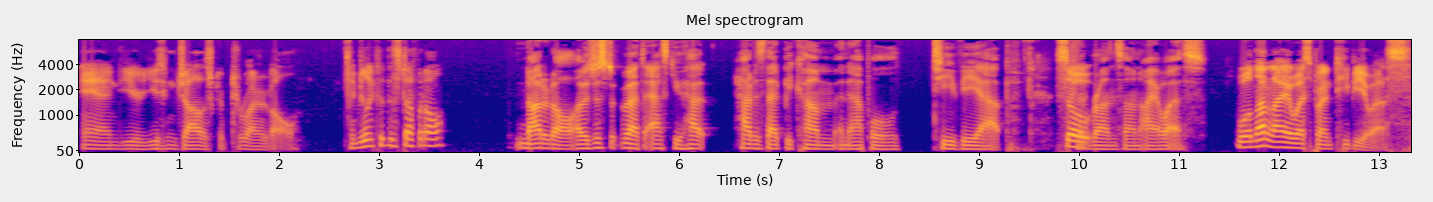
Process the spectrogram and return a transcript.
and you're using JavaScript to run it all. Have you looked at this stuff at all? Not at all. I was just about to ask you how how does that become an Apple TV app So, that runs on iOS, well, not on iOS, but on tvOS.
